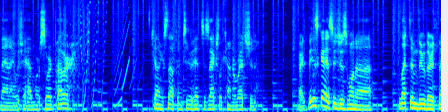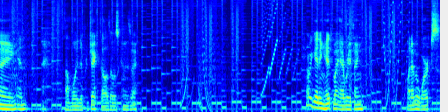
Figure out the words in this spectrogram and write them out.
Man i wish i had more sword power. Killing stuff in two hits is actually kind of wretched. Alright, these guys who just want to let them do their thing and avoid the projectiles, I was gonna say. We getting hit by everything? Whatever works.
